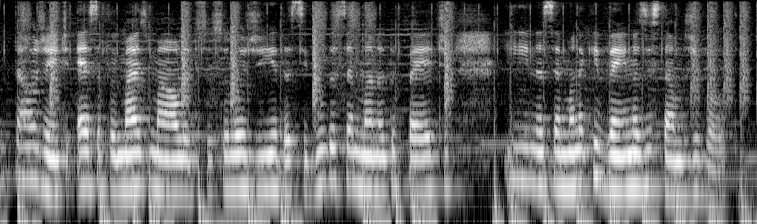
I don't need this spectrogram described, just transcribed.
Então, gente, essa foi mais uma aula de sociologia da segunda semana do PET e na semana que vem nós estamos de volta.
